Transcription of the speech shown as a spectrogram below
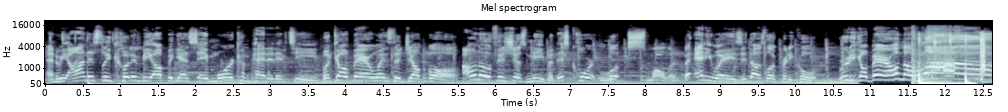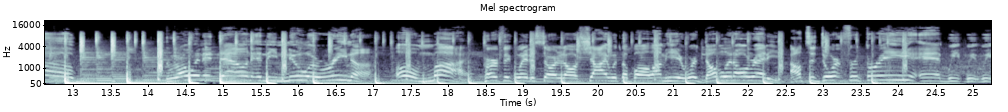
And we honestly couldn't be up against a more competitive team. But Wins the jump ball. I don't know if it's just me, but this court looks smaller. But anyways, it does look pretty cool. Rudy Gobert on the lob! Throwing it down in the new arena. Oh my. Perfect way to start it off. Shy with the ball. I'm here. We're doubling already. Out to Dort for three. And we, we, we,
